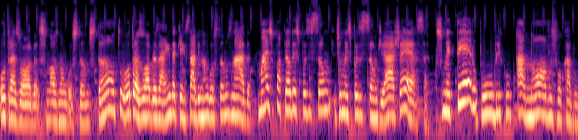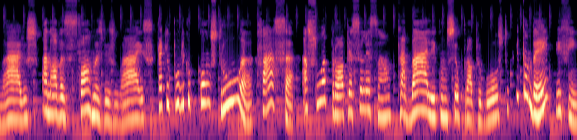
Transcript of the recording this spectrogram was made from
outras obras nós não gostamos tanto, outras obras ainda, quem sabe, não gostamos nada. Mas o papel da exposição, de uma exposição de arte, é essa: submeter o público a novos vocabulários, a novas formas visuais, para que o público construa, faça a sua própria seleção, trabalhe com o seu próprio gosto e também, enfim,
